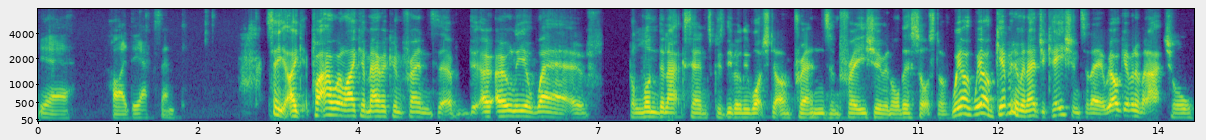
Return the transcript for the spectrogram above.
Yeah, hide the accent. See, like for our like American friends that are, only aware of the London accent because they've only watched it on Friends and Frasier and all this sort of stuff, we are we are giving them an education today. We are giving them an actual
